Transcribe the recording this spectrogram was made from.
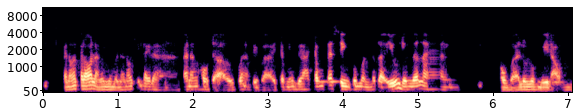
phải nói cái đó là như mình đã nói trước đây là khả năng hỗ trợ của hàng tiền vệ trong những việc chống pressing của mình rất là yếu, dẫn đến là hàng hậu vệ luôn luôn bị động.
